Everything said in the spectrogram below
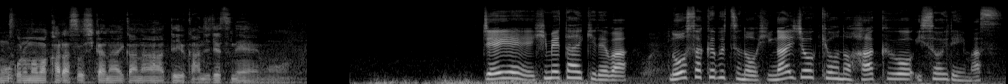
もうこのまま枯らすしかないかなっていう感じですねもう。JA 愛媛大気では農作物の被害状況の把握を急いでいます。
